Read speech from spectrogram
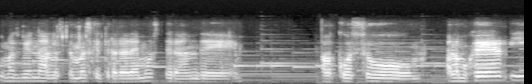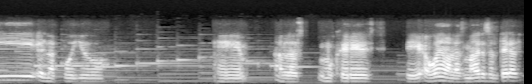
más bien a los temas que trataremos serán de acoso a la mujer y el apoyo eh, a las mujeres, eh, bueno, a las madres solteras.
